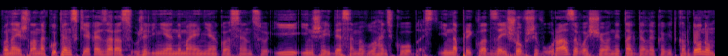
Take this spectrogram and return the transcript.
Вона йшла на Куп'янськ, яка зараз уже лінія не має ніякого сенсу, і інша йде саме в Луганську область. І, наприклад, зайшовши в Уразово, що не так далеко від кордону,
